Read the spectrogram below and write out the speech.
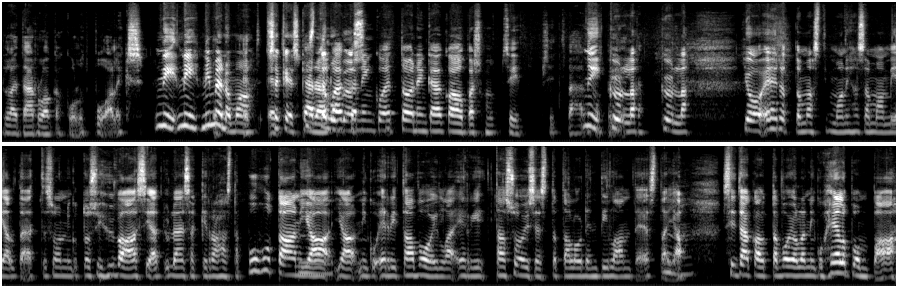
laitetaan ruokakulut puoliksi. Niin, niin nimenomaan. Et- se et keskustelu käydään vaikka myös. niin kuin, että toinen käy kaupassa, mutta sitten sit vähän Niin, kyllä, että- kyllä. Joo, ehdottomasti mä oon ihan samaa mieltä, että se on niin kuin tosi hyvä asia, että yleensäkin rahasta puhutaan mm. ja, ja niin kuin eri tavoilla, eri tasoisesta talouden tilanteesta mm. ja sitä kautta voi olla niin kuin helpompaa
